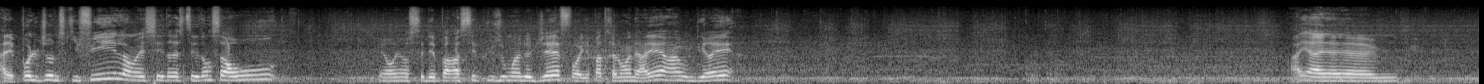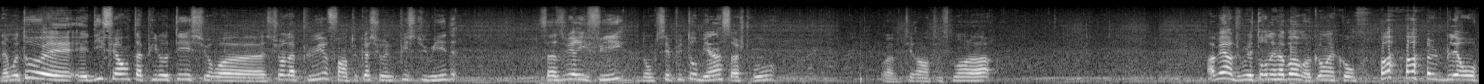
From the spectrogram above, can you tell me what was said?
Allez, Paul Jones qui file. On va essayer de rester dans sa roue. Et on s'est débarrassé plus ou moins de Jeff. Il est pas très loin derrière, hein, vous me direz. Ah, euh, la moto est, différente à piloter sur, euh, sur la pluie, enfin en tout cas sur une piste humide. Ça se vérifie, donc c'est plutôt bien ça je trouve. Un petit ralentissement là. Ah merde, je voulais tourner là-bas moi comme un con. le blaireau.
